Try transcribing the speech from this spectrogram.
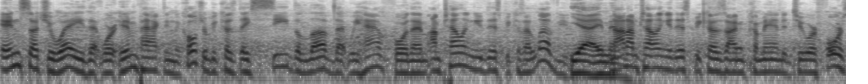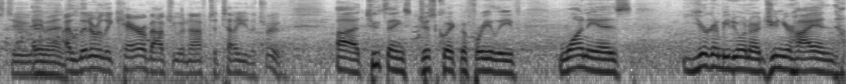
in such a way that we're impacting the culture because they see the love that we have for them. I'm telling you this because I love you. Yeah, amen. Not I'm telling you this because I'm commanded to or forced to. Amen. I literally care about you enough to tell you the truth. uh, two things, just quick before you leave. One is you're going to be doing our junior high and, and,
